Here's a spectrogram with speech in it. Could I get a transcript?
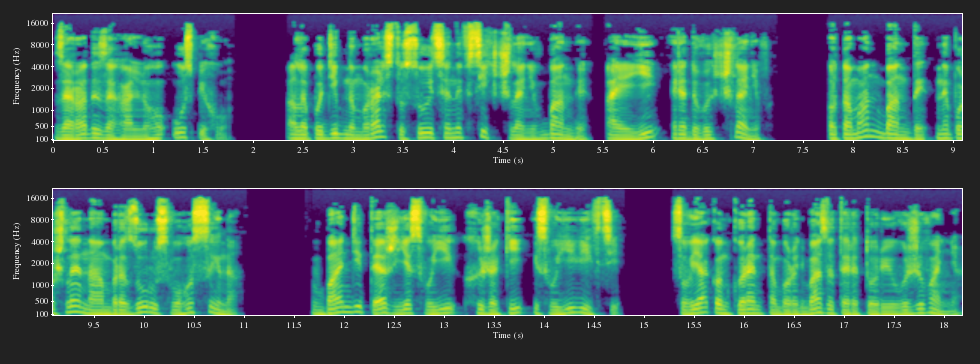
заради загального успіху, але подібна мораль стосується не всіх членів банди, а її рядових членів. Отаман банди не пошле на амбразуру свого сина. В банді теж є свої хижаки і свої вівці, своя конкурентна боротьба за територію виживання.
